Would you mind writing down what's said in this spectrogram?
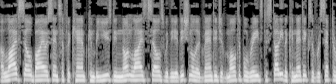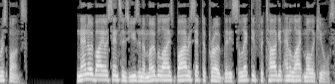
A live cell biosensor for CAMP can be used in non-lysed cells with the additional advantage of multiple reads to study the kinetics of receptor response. Nanobiosensors use an immobilized bioreceptor probe that is selective for target analyte molecules.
